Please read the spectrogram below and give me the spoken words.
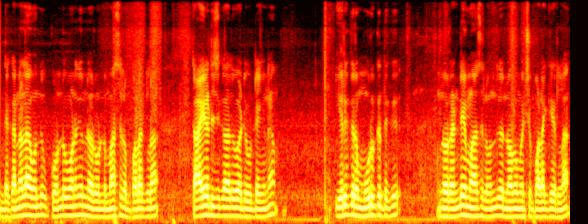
இந்த கண்ணெல்லாம் வந்து கொண்டு போனது இன்னும் ரெண்டு மாதத்தில் பழக்கலாம். காயடிச்சு காது வாட்டி விட்டிங்கன்னா இருக்கிற முறுக்கத்துக்கு இன்னும் ரெண்டே மாதத்தில் வந்து நுகம் வச்சு பழக்கிடலாம்.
